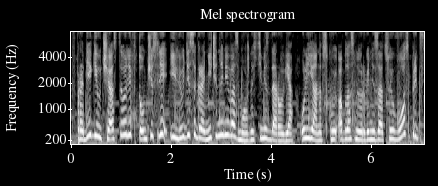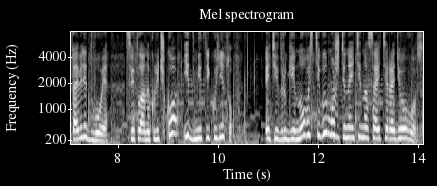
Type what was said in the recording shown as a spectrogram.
В пробеге участвовали в том числе и люди с ограниченными возможностями здоровья. Ульяновскую областную организацию ВОЗ представили двое – Светлана Ключко и Дмитрий Кузнецов. Эти и другие новости вы можете найти на сайте Радио ВОЗ.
